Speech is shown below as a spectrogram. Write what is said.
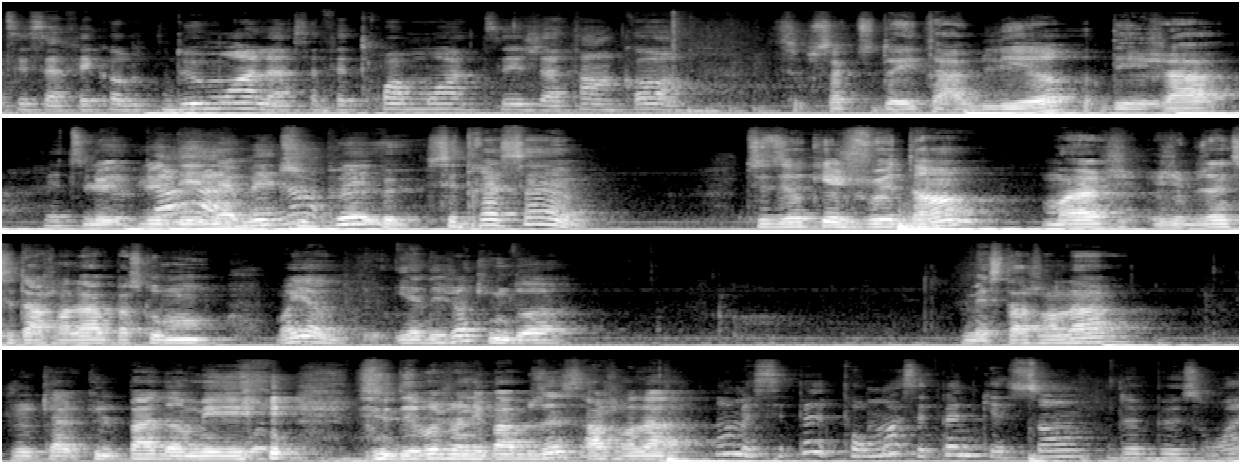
tu sais, ça fait comme deux mois, là, ça fait trois mois, tu sais, j'attends encore. C'est pour ça que tu dois établir déjà le, délai. mais tu non, peux. C'est très simple. Tu dis, ok, je veux tant. Moi, j'ai besoin de cet argent-là parce que moi, il y a, y a des gens qui me doivent. Mais cet argent-là, je ne calcule pas dans mes. J'en ai pas besoin de cet argent-là. Non, mais c'est pas, pour moi, c'est pas une question de besoin,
